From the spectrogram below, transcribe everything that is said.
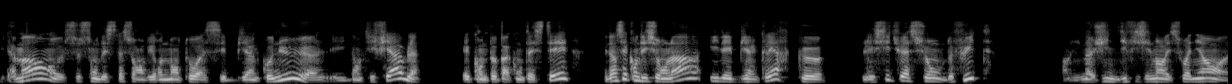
Évidemment, euh, ce sont des stresseurs environnementaux assez bien connus euh, identifiables et qu'on ne peut pas contester. Mais dans ces conditions-là, il est bien clair que les situations de fuite, on imagine difficilement les soignants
